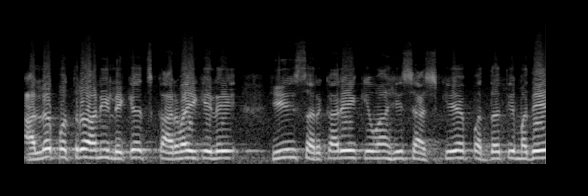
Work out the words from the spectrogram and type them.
आलं पत्र आणि लेखेच कारवाई केली ही सरकारी किंवा ही शासकीय पद्धतीमध्ये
